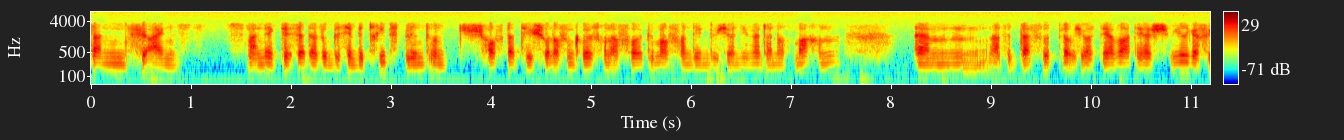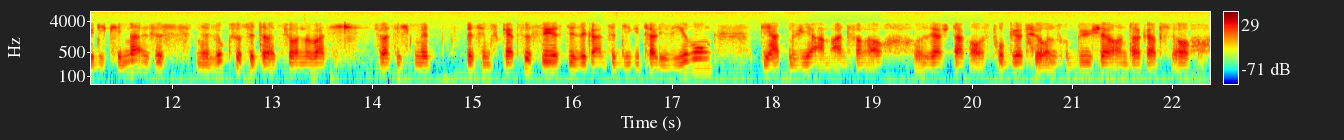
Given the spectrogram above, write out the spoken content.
dann für einen, man denkt, der ist ja da so ein bisschen betriebsblind und hofft natürlich schon auf einen größeren Erfolg immer von den Büchern, die wir dann noch machen. Ähm, also das wird, glaube ich, aus der Warte her schwieriger. Für die Kinder ist es eine Luxussituation. Was ich, was ich mit bisschen Skepsis sehe, ist diese ganze Digitalisierung. Die hatten wir am Anfang auch sehr stark ausprobiert für unsere Bücher und da gab es auch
